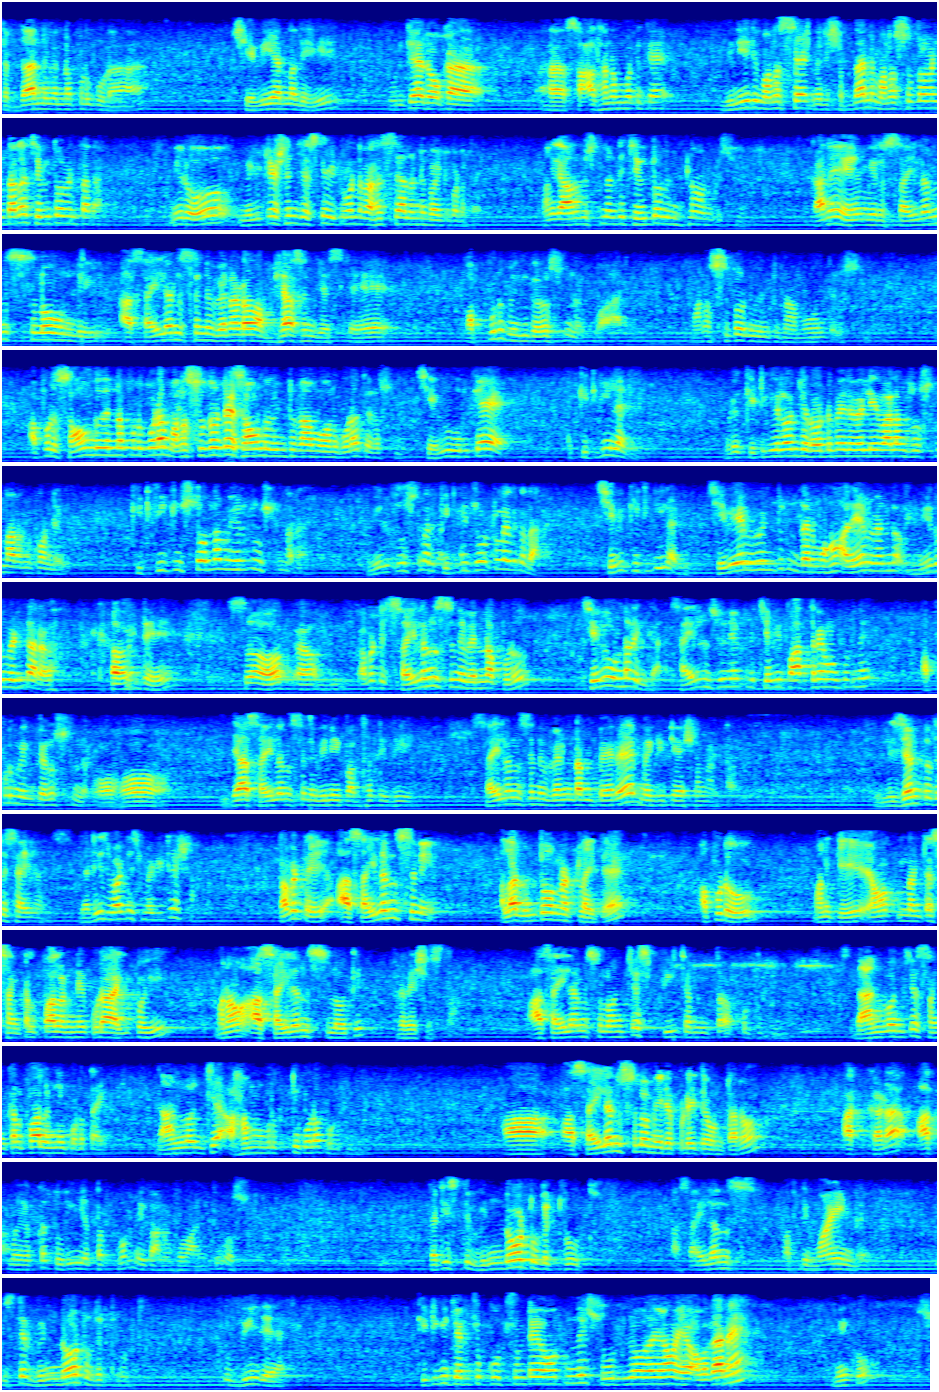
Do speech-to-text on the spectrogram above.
శబ్దాన్ని విన్నప్పుడు కూడా చెవి అన్నది ఉడికే అది ఒక సాధనం మటుకే వినీది మనస్సే. మీరు శబ్దాన్ని మనస్సుతో వింటారా చెవితో వింటారా? మీరు మెడిటేషన్ చేస్తే ఇటువంటి రహస్యాలన్నీ బయటపడతాయి. మనకి అనిపిస్తుందంటే చెవితో వింటున్నాం అనిపిస్తుంది. కానీ మీరు సైలెన్స్లో ఉండి ఆ సైలెన్స్ని వినడం అభ్యాసం చేస్తే అప్పుడు మీకు తెలుస్తుంది వారి మనస్సుతో వింటున్నాము అని తెలుస్తుంది. అప్పుడు సౌండ్ విన్నప్పుడు కూడా మనస్సుతోటే సౌండ్ వింటున్నాము అని కూడా తెలుస్తుంది. చెవి ఊరికే కిటికీలది ఇప్పుడు కిటికీలోంచి రోడ్డు మీద వెళ్ళి వాళ్ళని చూస్తున్నారనుకోండి కిటికీ చూస్తుందా? మీరు చూస్తున్నారా? మీరు చూస్తున్నారు కిటికీ చూడలేదు కదా. చెవి కిటికీలది చెవి ఏమి వింటుంది? దాని మొహం అదేమి విందాం మీరు వింటారు. కాబట్టి సో కాబట్టి సైలెన్స్ని విన్నప్పుడు చెవి ఉండదు ఇంకా. సైలెన్స్ వినేప్పుడు చెవి పాత్రే ఉంటుంది. అప్పుడు మీకు తెలుస్తుంది ఓహో ఇదే సైలెన్స్ని వినే పద్ధతి ఇది సైలెన్స్ని వినడం పేరే మెడిటేషన్ అంటారు. Listen to the silence that is what is meditation కాబట్టి ఆ సైలెన్స్ని అలా వింటూ ఉన్నట్లయితే అప్పుడు మనకి ఏమవుతుందంటే సంకల్పాలన్నీ కూడా ఆగిపోయి మనం ఆ సైలెన్స్లోకి ప్రవేశిస్తాం. ఆ సైలెన్స్లోంచే స్పీచ్ అంతా పుట్టుతుంది దానిలోంచే సంకల్పాలన్నీ పుడతాయి. దానిలోంచే అహం వృత్తి కూడా పుడుతుంది. ఆ సైలెన్స్లో మీరు ఎప్పుడైతే ఉంటారో అక్కడ ఆత్మ యొక్క తురీయతత్వం మీకు అనుభవానికి వస్తుంది. That is the window to the truth ఆ silence of the mind is the window to the truth to be there కిటికీ తెరిచి కూర్చుంటే ఏమవుతుంది? సూర్యోదయం అవగానే మీకు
